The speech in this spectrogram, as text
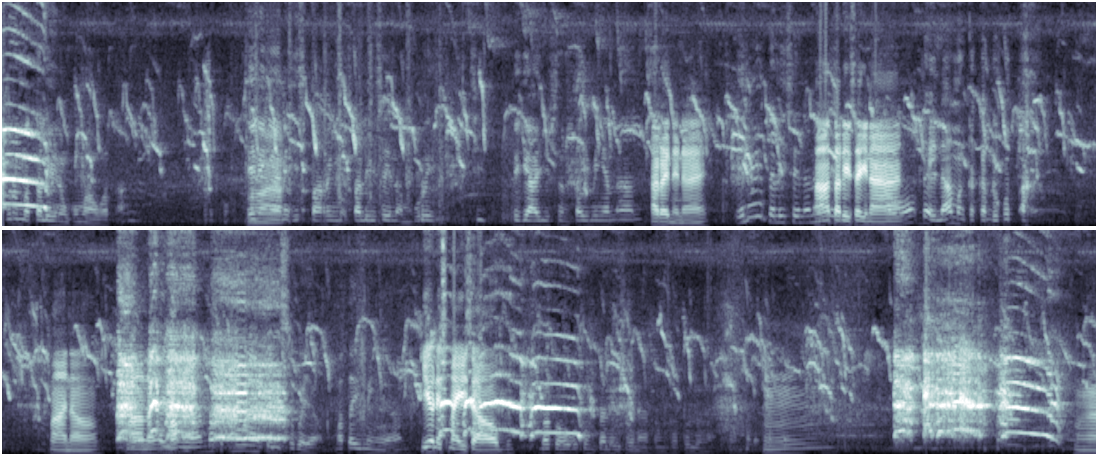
Pero matalinong kumawat. ah. Kaya Mga- nga ni isparing mo talisay ng buray. Si Tigayos ng timingan an. Aray na na eh. Ini talisay na Ah, talisay na. Oo, dahil lamang kakadukot ah. Maano? Ano Ano? yan? Matay kilso kaya. Matiming yan. Yun is may isaog. Bato utong talisay na itong katulungan. Hmm. Mga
